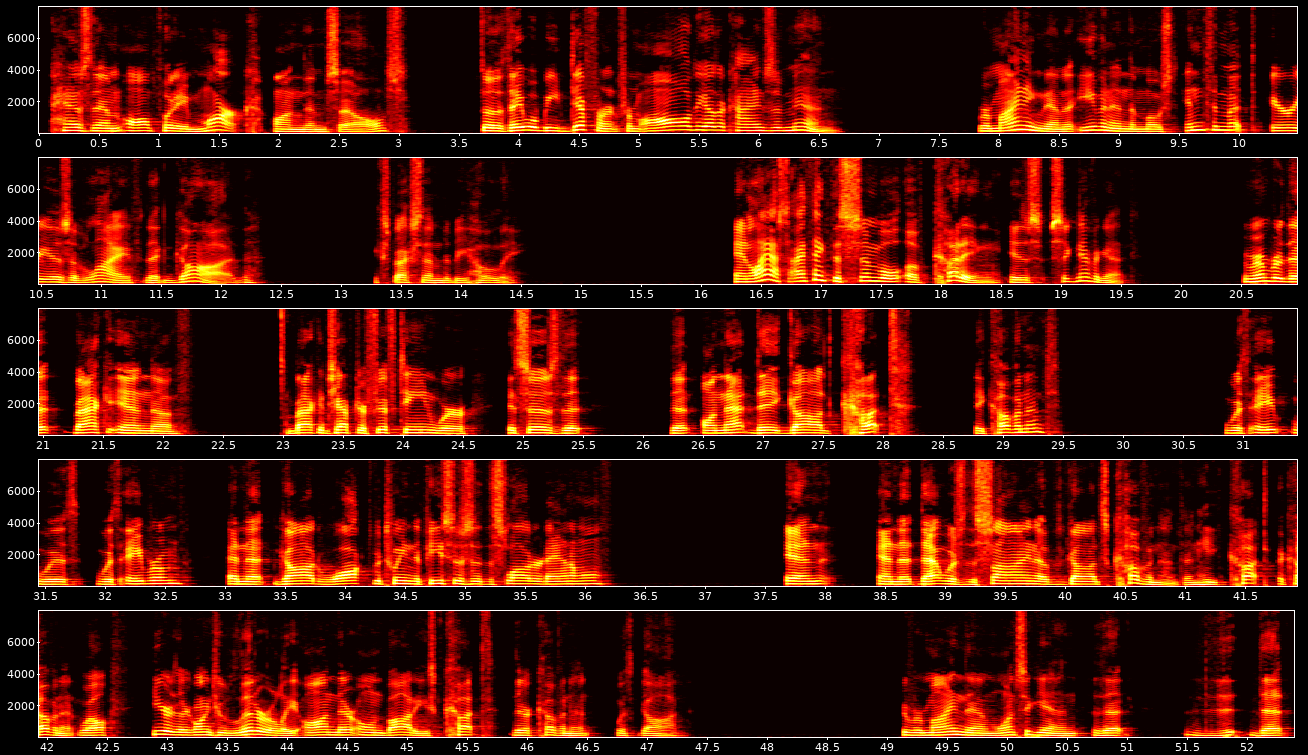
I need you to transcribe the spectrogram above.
has them all put a mark on themselves so that they will be different from all the other kinds of men reminding them that even in the most intimate areas of life that God expects them to be holy. And last, I think the symbol of cutting is significant. Remember that back in uh, back in chapter 15 where it says that that on that day God cut a covenant with with with Abram and that God walked between the pieces of the slaughtered animal and and that that was the sign of God's covenant and he cut a covenant. Well here they're going to literally on their own bodies cut their covenant with God. To remind them once again that th- that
